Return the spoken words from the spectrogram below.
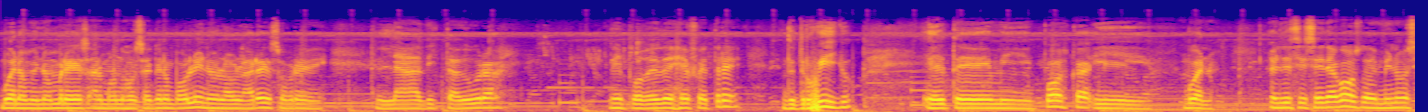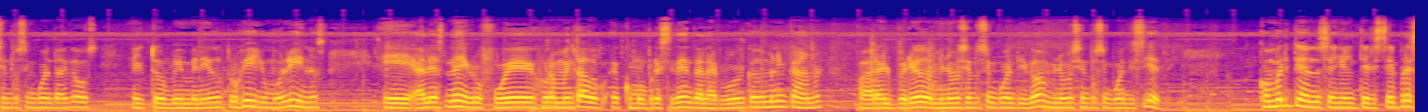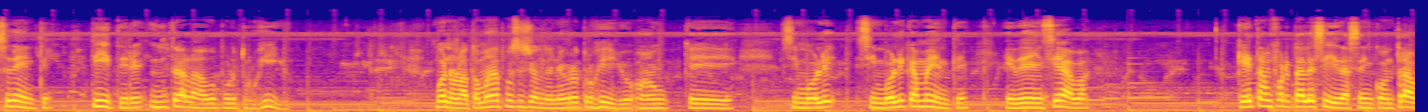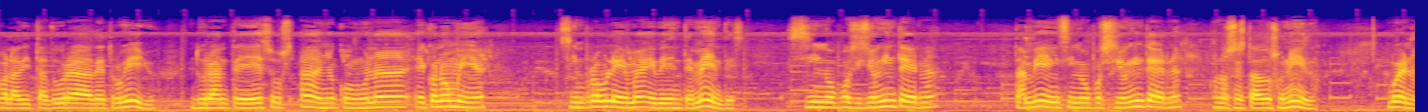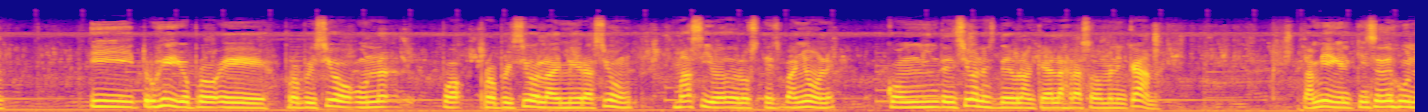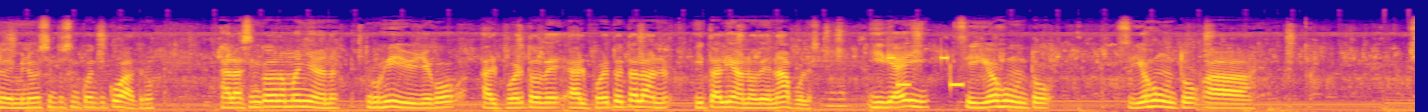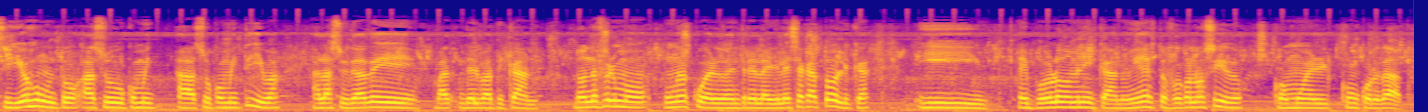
Bueno, mi nombre es Armando José Aquino Paulino y lo hablaré sobre la dictadura del poder de jefe 3 de Trujillo. Este es mi podcast y bueno, el 16 de agosto de 1952, Héctor Bienvenido Trujillo Molinas, eh, alias Negro, fue juramentado eh, como presidente de la República Dominicana para el periodo de 1952-1957, convirtiéndose en el tercer presidente títere instalado por Trujillo. Bueno, la toma de posesión de Negro Trujillo, aunque simbólicamente evidenciaba qué tan fortalecida se encontraba la dictadura de Trujillo durante esos años con una economía sin problemas, evidentemente, sin oposición interna, también sin oposición interna con los Estados Unidos. Bueno, y Trujillo eh, propició, una, propició la inmigración masiva de los españoles con intenciones de blanquear la raza dominicana. También el 15 de junio de 1954, a las 5 de la mañana, Trujillo llegó al puerto, de, al puerto italiano, italiano de Nápoles y de ahí siguió junto, siguió junto a siguió junto a su, a su comitiva a la ciudad de, del Vaticano, donde firmó un acuerdo entre la Iglesia Católica y el pueblo dominicano, y esto fue conocido como el Concordato.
